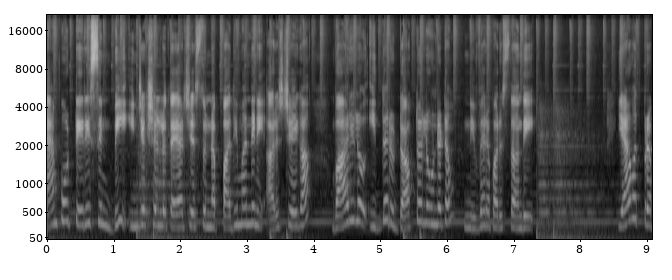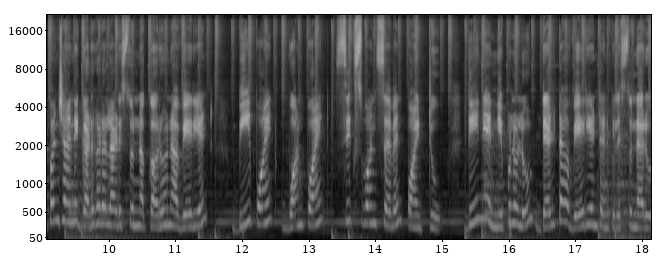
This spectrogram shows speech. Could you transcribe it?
యాంపోటెరిసిన్ బి ఇంజెక్షన్లు తయారు చేస్తున్న పది మందిని అరెస్ట్ చేయగా వారిలో ఇద్దరు డాక్టర్లు ఉండటం నివ్వెరపరుస్తోంది. యావత్ ప్రపంచాన్ని గడగడలాడిస్తున్న corona variant B point one point six one seven point two. దీన్నే నిపుణులు డెల్టా వేరియంట్ అని పిలుస్తున్నారు.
